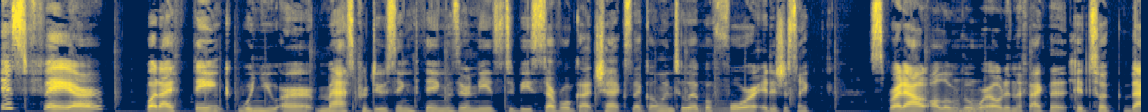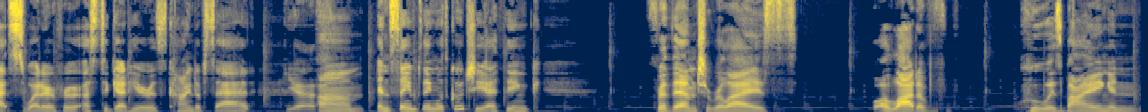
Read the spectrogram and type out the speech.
is fair, but I think when you are mass producing things, there needs to be several gut checks that go into it mm. before it is just like spread out all over the world. And the fact that it took that sweater for us to get here is kind of sad. Yes. Um, and same thing with Gucci. I think for them to realize a lot of who is buying and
